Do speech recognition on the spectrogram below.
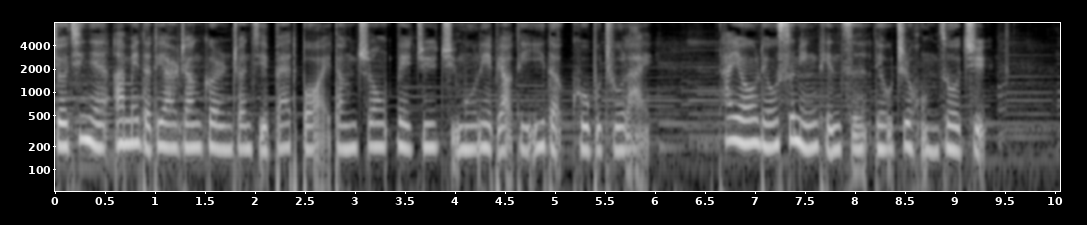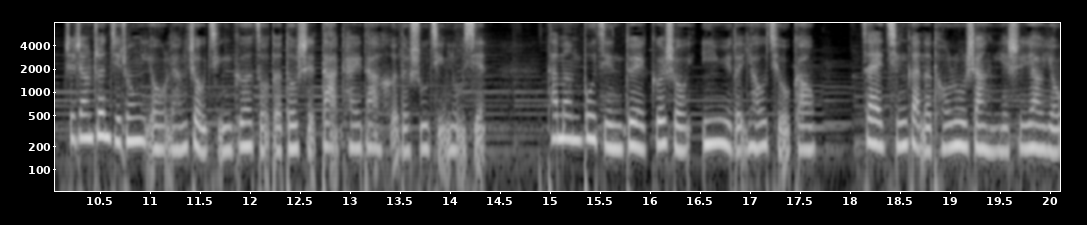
九七年，阿妹的第二张个人专辑《Bad Boy》当中位居曲目列表第一的《哭不出来》，它由刘思明填词，刘志宏作曲。这张专辑中有两首情歌，走的都是大开大合的抒情路线。他们不仅对歌手音域的要求高，在情感的投入上也是要有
